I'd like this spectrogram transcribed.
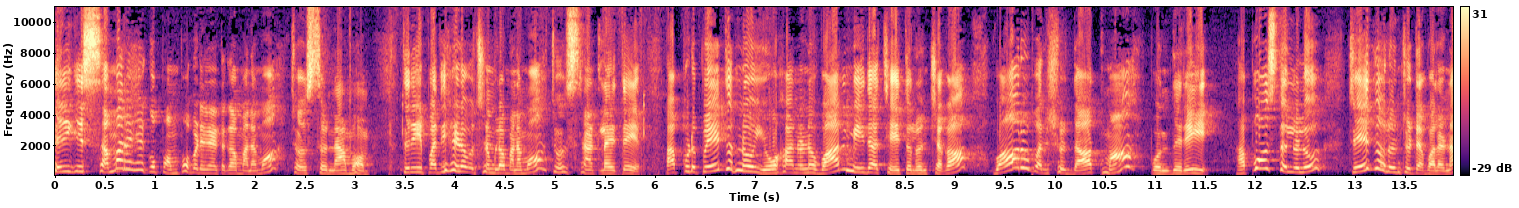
తిరిగి సమరహకు పంపబడినట్టుగా మనము చూస్తున్నాము. తిరిగి పదిహేడవ వచనంలో మనము చూసినట్లయితే అప్పుడు పేతురును యోహానును వారి మీద చేతులుంచగా వారు పరిశుద్ధాత్మ పొందిరి. అపోస్తలు చేతులుంచుట వలన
